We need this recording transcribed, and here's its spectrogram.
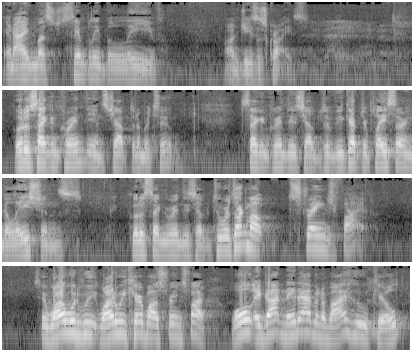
and I must simply believe on Jesus Christ. Go to 2 Corinthians chapter number 2. 2 Corinthians chapter 2. If you kept your place there in Galatians, Go to 2 Corinthians chapter 2. We're talking about strange fire. say, why, would we, why do we care about strange fire? Well, it got Nadab and Abihu killed.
